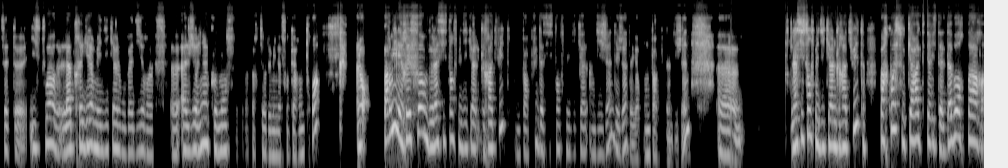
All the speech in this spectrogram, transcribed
cette histoire de l'après-guerre médicale, on va dire, algérien commence à partir de 1943. Alors, parmi les réformes de l'assistance médicale gratuite, on ne parle plus d'assistance médicale indigène déjà, d'ailleurs on ne parle plus d'indigène, L'assistance médicale gratuite, par quoi se caractérise-t-elle? D'abord par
